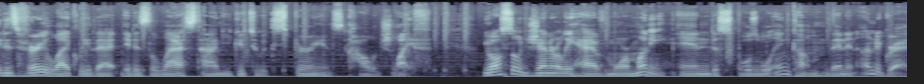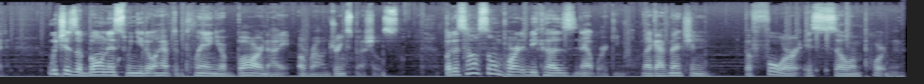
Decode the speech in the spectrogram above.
it is very likely that it is the last time you get to experience college life. You also generally have more money and disposable income than an undergrad, which is a bonus when you don't have to plan your bar night around drink specials. But it's also important because networking, like I've mentioned before, is so important.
